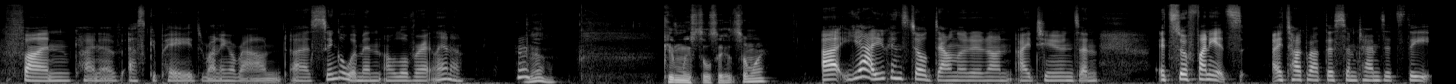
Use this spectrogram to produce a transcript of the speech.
fun kind of escapades running around as single women all over Atlanta. Yeah. Can we still see it somewhere? Uh, yeah, you can still download it on iTunes, and it's so funny. It's I talk about this sometimes. It's the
